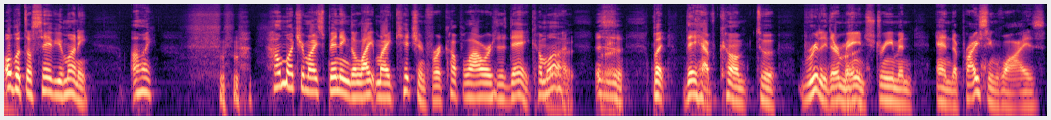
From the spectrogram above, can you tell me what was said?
Oh, but they'll save you money. I'm like, how much am I spending to light my kitchen for a couple hours a day? Come on, Right, this is a. But they have come to really their mainstream and and the pricing wise,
